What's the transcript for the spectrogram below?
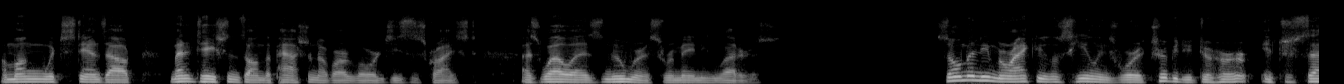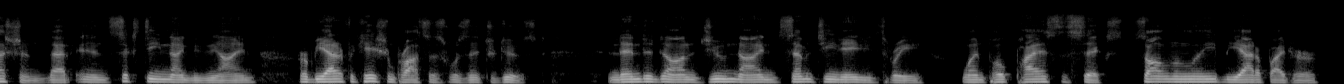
among which stands out Meditations on the Passion of our Lord Jesus Christ as well as numerous remaining letters. So many miraculous healings were attributed to her intercession that in 1699, her beatification process was introduced and ended on June 9, 1783, when Pope Pius VI solemnly beatified her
